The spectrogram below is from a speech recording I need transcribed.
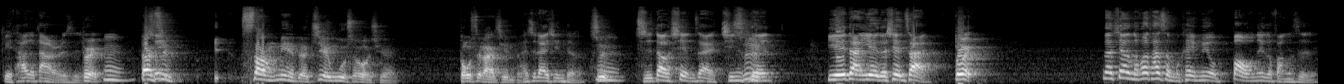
给他的大儿子。对，嗯。但是上面的建物所有权。都是赖清德，还是赖清德？是，直到现在，今天耶诞夜的现在，对。那这样的话，他怎么可以没有报那个房子？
